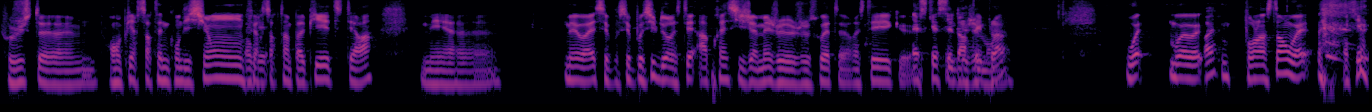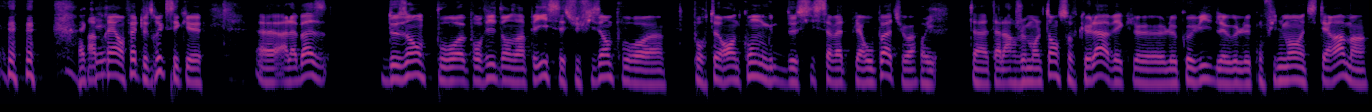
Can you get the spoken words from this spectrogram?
Il faut juste euh, remplir certaines conditions, faire certains papiers, etc. Mais, mais ouais, c'est possible de rester après si jamais je, souhaite rester. Est-ce que c'est dans tes plans? Ouais, ouais, ouais, Pour l'instant, ouais. Après, en fait, le truc, c'est que à la base, deux ans pour, pour vivre dans un pays, c'est suffisant pour, euh, pour te rendre compte de si ça va te plaire ou pas, tu vois. Oui. tu as, largement le temps. Sauf que là, avec le, Covid, le, confinement, etc., ben,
